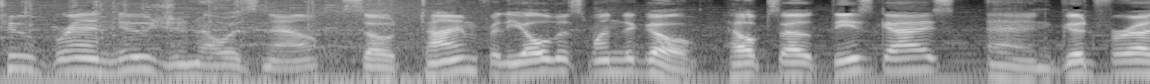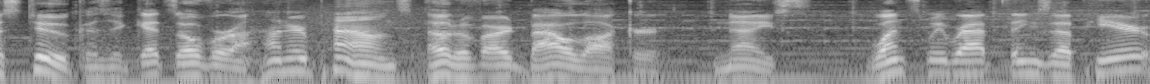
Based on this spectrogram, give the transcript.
two brand new Genoas now, so time for the oldest one to go. Helps out these guys, and good for us too, because it gets over 100 pounds out of our bow locker. Nice. Once we wrap things up here,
